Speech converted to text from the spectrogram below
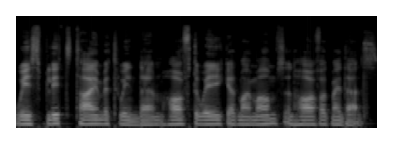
We split time between them, half the week at my mom's and half at my dad's.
